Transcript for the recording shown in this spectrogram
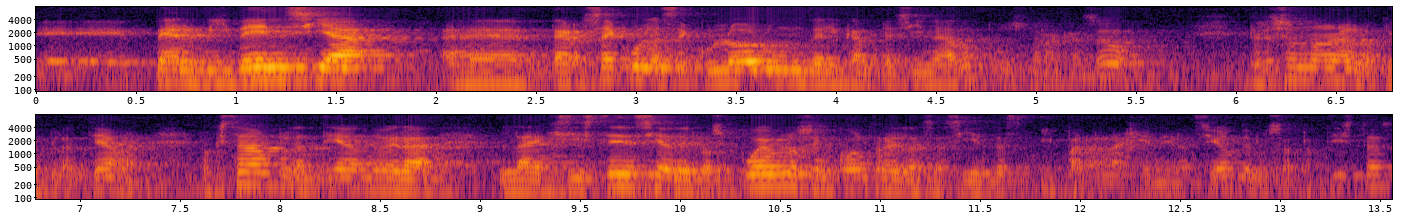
eh, pervivencia per secula seculorum del campesinado, pues fracasó. Pero eso no era lo que planteaban. Lo que estaban planteando era la existencia de los pueblos en contra de las haciendas y para la generación de los zapatistas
